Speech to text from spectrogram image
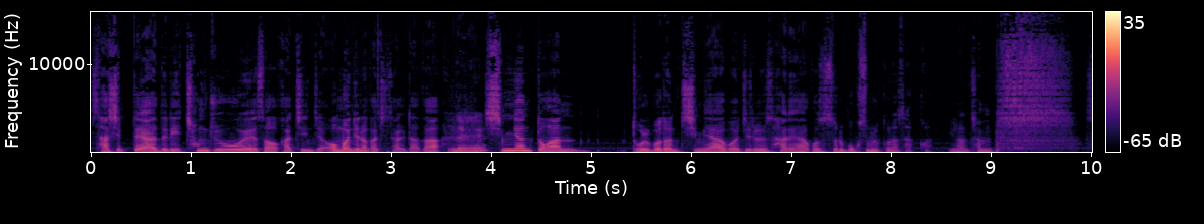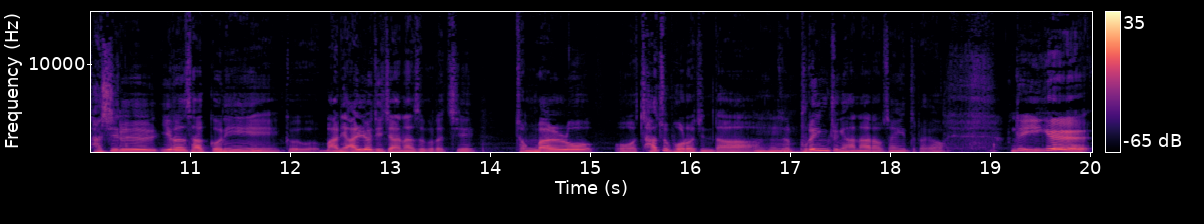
40대 아들이 청주에서 같이 이제 어머니랑 같이 살다가 네. 10년 동안 돌보던 치매 아버지를 살해하고 스스로 목숨을 끊은 사건. 이런 참 사실 이런 사건이 그 많이 알려지지 않아서 그렇지 정말로 어, 자주 벌어진다. 그래서. 불행 중에 하나라고 생각이 들어요. 근데 이게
